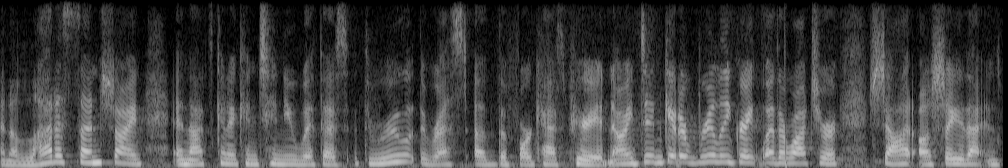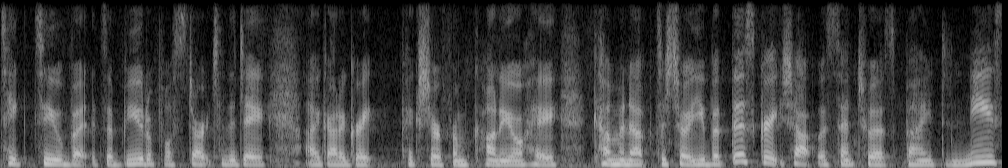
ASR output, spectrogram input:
and a lot of sunshine. And that's going to continue with us through the rest of the forecast period. Now, I did get a really great weather watcher shot. I'll show you that in take two, but it's a beautiful start to the day. I got a great picture from Kaneohe coming up to show you. But this great shot was sent to us by Denise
